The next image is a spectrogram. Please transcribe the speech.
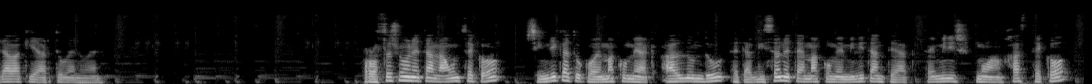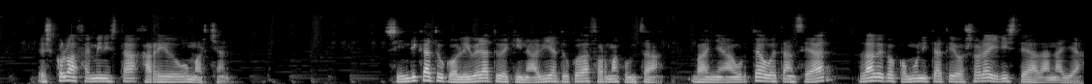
erabakia hartu genuen. Prozesu honetan laguntzeko, sindikatuko emakumeak aldundu eta gizon eta emakume militanteak feminismoan jazteko, eskola feminista jarri dugu martxan. Sindikatuko liberatuekin abiatuko da formakuntza, baina urte hauetan zehar, labeko komunitate osora iristea da naia.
